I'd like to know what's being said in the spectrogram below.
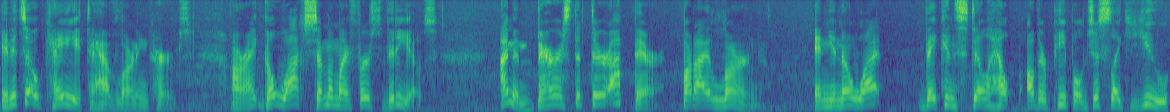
And it's okay to have learning curves. All right, go watch some of my first videos. I'm embarrassed that they're up there, but I learn. And you know what? They can still help other people just like you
